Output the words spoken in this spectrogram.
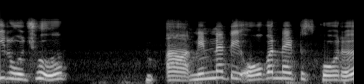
ఈరోజు నిన్నటి ఓవర్ నైట్ స్కోరు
